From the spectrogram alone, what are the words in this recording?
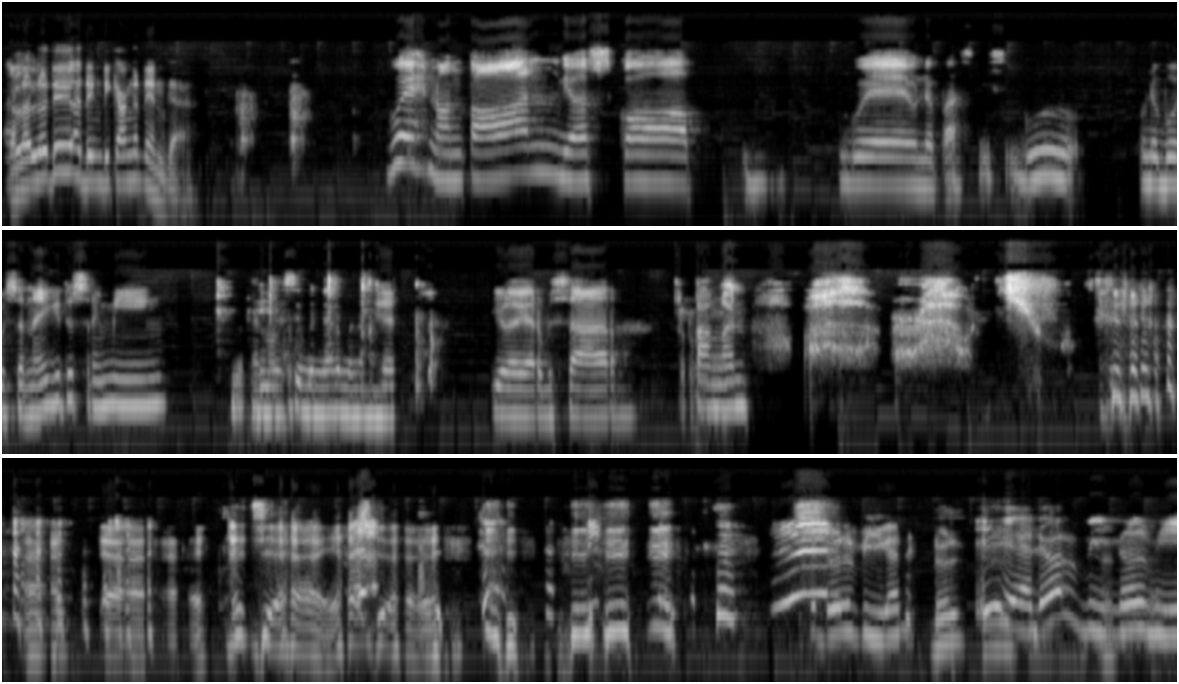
Kalau lu deh ada yang dikangenin gak? Gue nonton bioskop. Gue udah pasti sih. Gue udah bosen aja gitu streaming. Iya nonton sih benar-benar. Iya. di layar besar. Kangen. Aja, aja, aja. Dolby kan? Dolby. Iya Dolby. Dolby.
